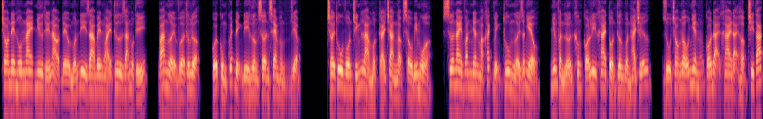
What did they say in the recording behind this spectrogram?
cho nên hôm nay như thế nào đều muốn đi ra bên ngoài thư giãn một tí, ba người vừa thương lượng, cuối cùng quyết định đi hương sơn xem hồng diệp. Trời thu vốn chính là một cái tràn ngập sầu bi mùa xưa nay văn nhân mặc khách vịnh thu người rất nhiều, nhưng phần lớn không có ly khai tổn thương buồn hai chữ, dù cho ngẫu nhiên có đại khai đại hợp chi tác,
